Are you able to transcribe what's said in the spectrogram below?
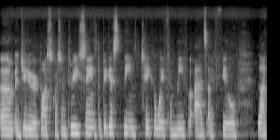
Um, and Julie replies to question three saying the biggest theme takeaway from me for ads I feel like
